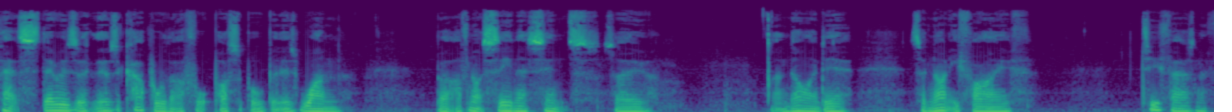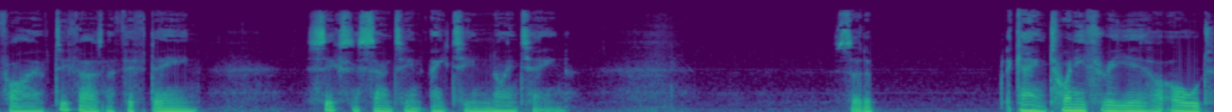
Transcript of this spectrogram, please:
that's there was a there was a couple that I thought possible but there's one but I've not seen her since so I have no idea so 95 2005 2015 16, 17, 18, 19. So the again, 23 years old,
